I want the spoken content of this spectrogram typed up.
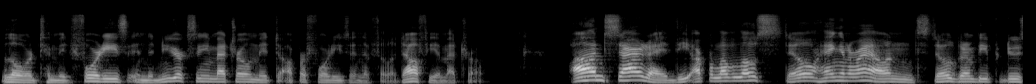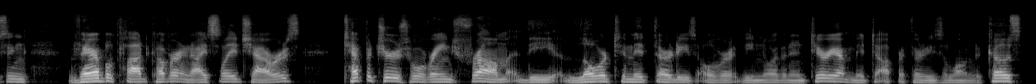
lower to mid 40s in the New York City metro, mid to upper 40s in the Philadelphia metro. On Saturday, the upper level lows still hanging around, still going to be producing variable cloud cover and isolated showers. Temperatures will range from the lower to mid 30s over the northern interior, mid to upper 30s along the coast.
